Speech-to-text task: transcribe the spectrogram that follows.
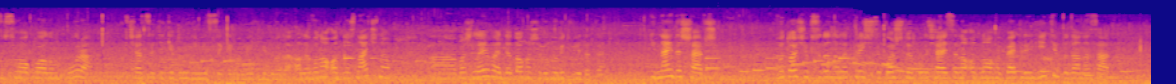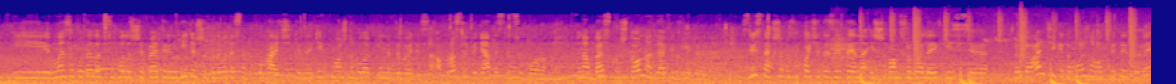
з всього Куала-Лумпура. Хоча це тільки друге місце, яке ми відвідували, але воно однозначно важливе для того, щоб його відвідати. І найдешевше. Квиточок сюди на електричці коштує, виходить, на одного 5 рінгітів туди назад. І ми заплатили всього лише 5 рінгітів, щоб подивитися на попугайчиків, на яких можна було б і не дивитися, а просто піднятися на цю гору. Вона безкоштовна для відвідування. Звісно, якщо ви захочете зайти на і щоб вам зробили якісь е, ритуальчики, то можна от піти туди,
